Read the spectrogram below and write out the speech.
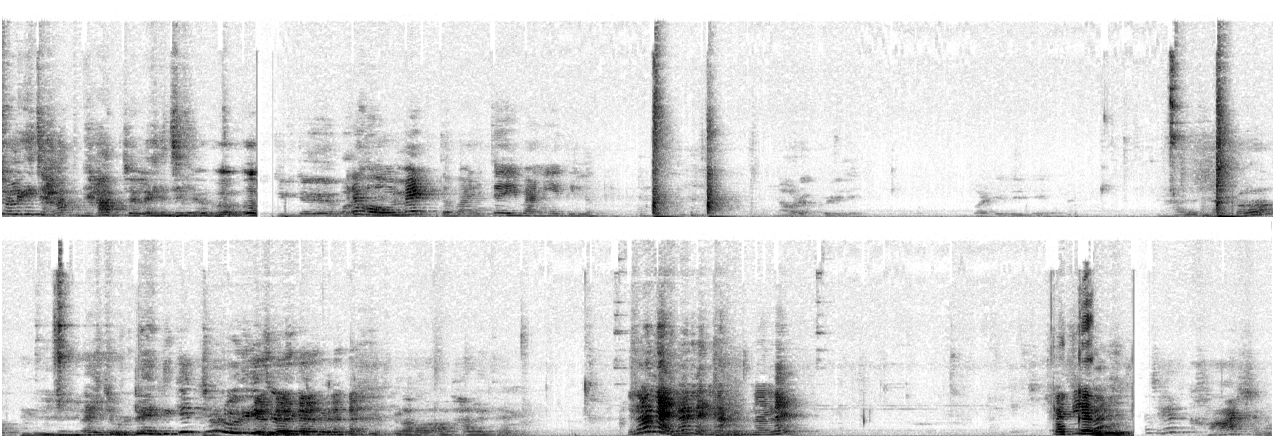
চলে গেছে হাত হাত চলে গেছে। এটা হোমমেড তো বাড়িতে এই বানিয়ে দিল। ভালো থাকো। এই চুলটা এদিকে চুল ওদিকে চলে। গেল বাবা ভালো থাকে। না না না না না না না ওকে খাস না।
